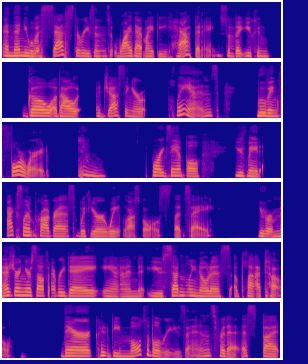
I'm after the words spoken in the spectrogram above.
And then you assess the reasons why that might be happening so that you can go about adjusting your plans moving forward. For example, you've made excellent progress with your weight loss goals, let's say. You're measuring yourself every day and you suddenly notice a plateau. There could be multiple reasons for this, but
